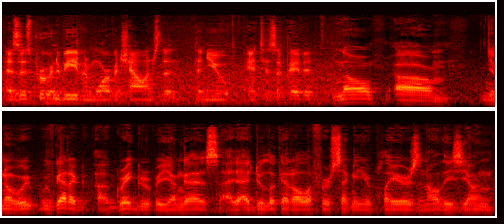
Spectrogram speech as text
has this proven to be even more of a challenge than, than you anticipated? No. Um, you know, we, have got a, a, great group of young guys. I, I, do look at all the first, second year players and all these young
